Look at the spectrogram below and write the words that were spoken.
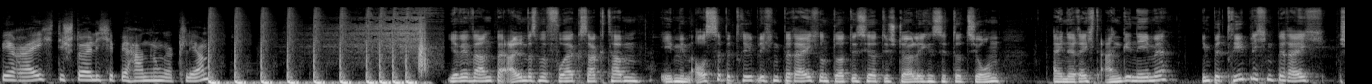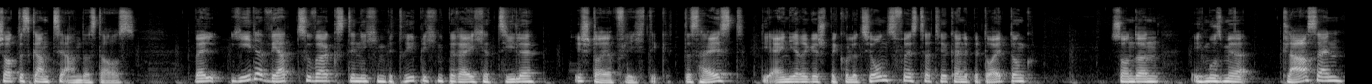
Bereich die steuerliche Behandlung erklären? Ja, wir waren bei allem, was wir vorher gesagt haben, eben im außerbetrieblichen Bereich und dort ist ja die steuerliche Situation eine recht angenehme. Im betrieblichen Bereich schaut das Ganze anders aus, weil jeder Wertzuwachs, den ich im betrieblichen Bereich erziele, ist steuerpflichtig. Das heißt, die einjährige Spekulationsfrist hat hier keine Bedeutung, sondern ich muss mir klar sein,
